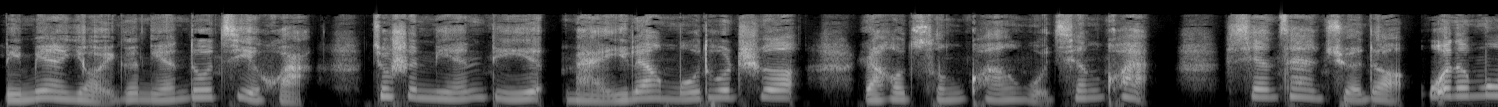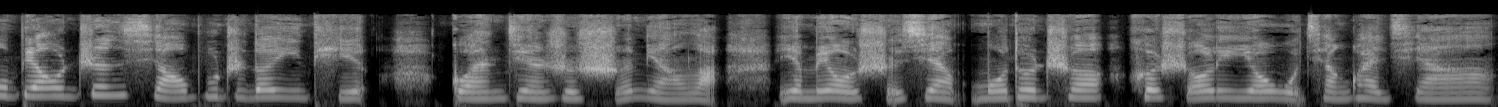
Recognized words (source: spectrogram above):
里面有一个年度计划，就是年底买一辆摩托车，然后存款五千块。现在觉得我的目标真小，不值得一提。关键是十年了也没有实现摩托车和手里有五千块钱。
